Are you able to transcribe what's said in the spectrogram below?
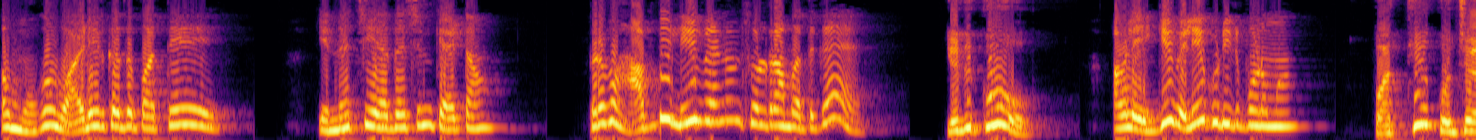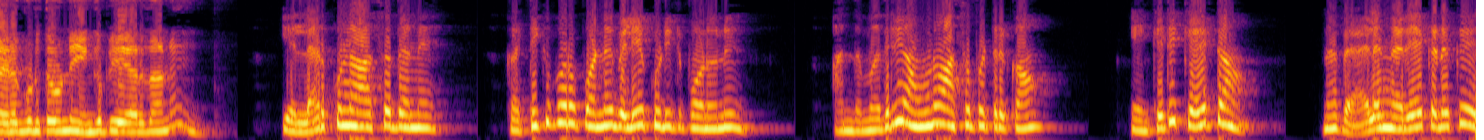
அவன் முகம் வாடி இருக்கிறத பார்த்தே என்னாச்சு ஏதாச்சும் கேட்டான். பிறகு அப்படி லீவ் வேணும்னு சொல்றான் பாத்துக்க? எதுக்கோ? அவளை எங்கேயும் வெளியே கூட்டிட்டு போகணுமா? பத்தியா கொஞ்சம் இடம் கொடுத்தவொடனே எங்க போய் தானே எல்லாருக்கும் ஆசை தானே. கட்டிக்கு போற பொண்ணை வெளியே கூட்டிட்டு போகணும்னு. அந்த மாதிரி அவனும் ஆசைப்பட்டிருக்கான். என்கிட்ட கேட்டான் நான் வேலை நிறைய கிடக்கு.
